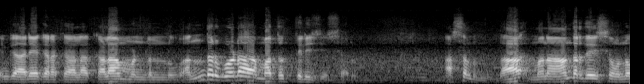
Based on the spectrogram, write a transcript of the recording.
ఇంకా అనేక రకాల కళామండళ్ళు అందరూ కూడా మద్దతు తెలియజేశారు. అసలు దా మన ఆంధ్రదేశంలో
